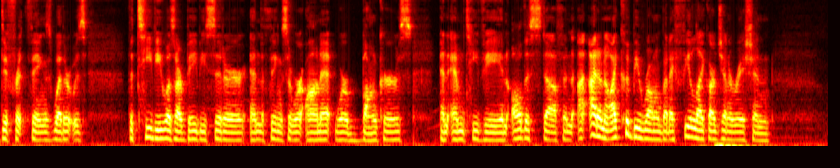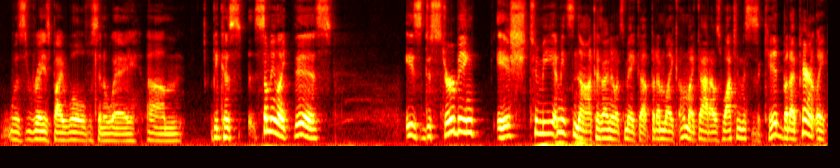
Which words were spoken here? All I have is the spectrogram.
different things, whether it was the TV was our babysitter and the things that were on it were bonkers and MTV and all this stuff. And I, I don't know, I could be wrong, but I feel like our generation was raised by wolves in a way. Um, because something like this is disturbing ish to me. I mean, it's not because I know it's makeup, but I'm like, oh my god, I was watching this as a kid, but I apparently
